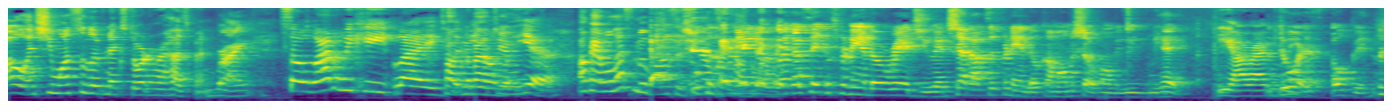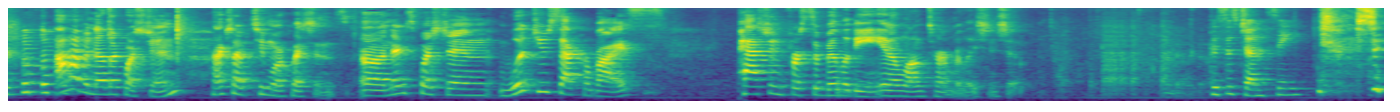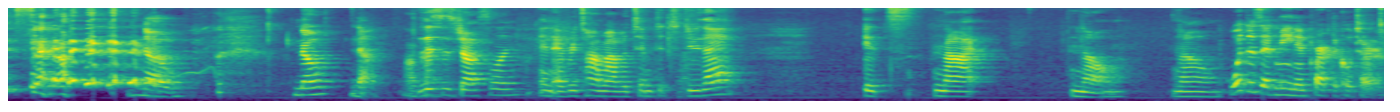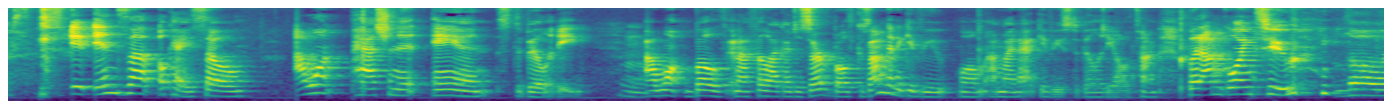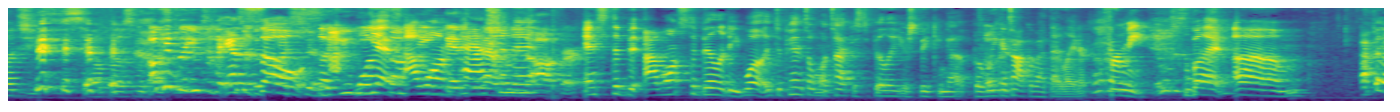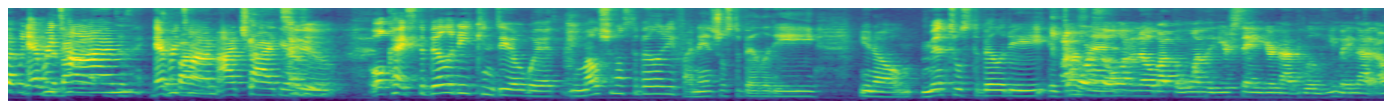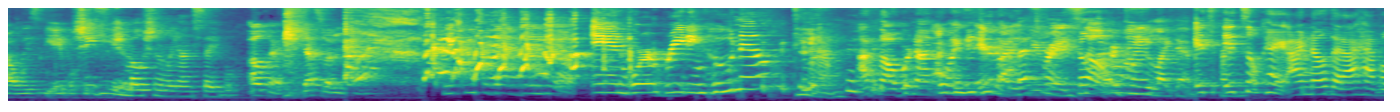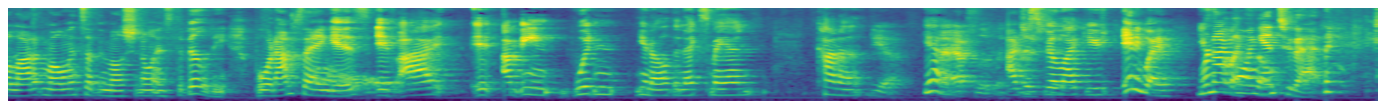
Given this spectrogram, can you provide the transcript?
Oh, and she wants to live next door to her husband. Right. So why do we keep like Talking about on you? the- Yeah. Okay, well let's move on to she Because Fernando, like I said, because Fernando read you, and shout out to Fernando. Come on the show, homie. We we hey, He all right the door me. is open. I have another question. Actually, I have two more questions. Uh, next question: Would you sacrifice passion for stability in a long-term relationship? This is Jency. she said, No, "No." no. This is Jocelyn, and every time I've attempted to do that, it's not. No, no. What does that mean in practical terms? It ends up okay. So I want passionate and stability. I want both, and I feel like I deserve both because I'm going to give you. Well, I might not give you stability all the time, but I'm going to. Lord Jesus, help us with Okay, so you just answered the so, question. So you want yes, I something want that you're not passionate to offer. and stabi- I want stability. Well, it depends on what type of stability you're speaking of, but we can talk about that later. For me, but um, I feel like we need every to time, dis- every define time. I try to. Okay, stability can deal with emotional stability, financial stability, you know, mental stability. It I more so doesn't. want to know about the one that you're saying you're not willing. You may not always be able to She's emotionally unstable. Okay, that's what I'm saying. Thank you for that, And we're reading who now? Damn. I thought we're not going to do that. Best friend. Don't So- let her do you like that. It's it's okay. I know that I have a lot of moments of emotional instability. But what I'm saying is, if I, it, I mean, wouldn't you know the next man kind of? Yeah. Yeah. absolutely. I just feel like you. Anyway, You we're not smell like going into that.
